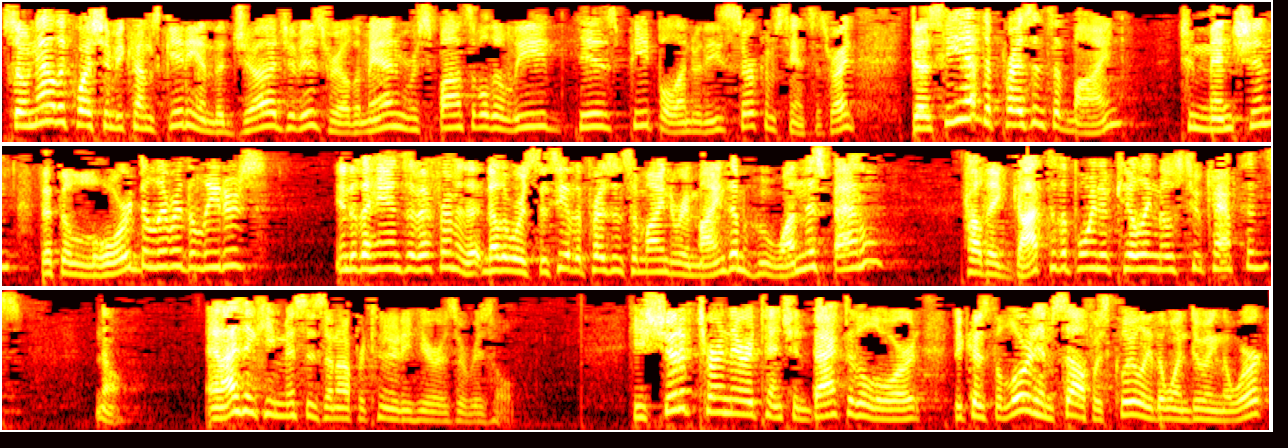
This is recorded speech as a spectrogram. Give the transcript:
So now the question becomes Gideon, the judge of Israel, the man responsible to lead his people under these circumstances, right? Does he have the presence of mind to mention that the Lord delivered the leaders into the hands of Ephraim? In other words, does he have the presence of mind to remind them who won this battle? How they got to the point of killing those two captains? No. And I think he misses an opportunity here as a result. He should have turned their attention back to the Lord because the Lord himself was clearly the one doing the work.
